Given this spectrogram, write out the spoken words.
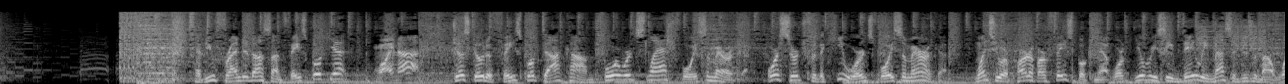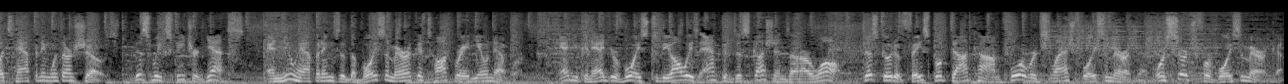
Have you friended us on Facebook yet? Why not? Just go to facebook.com forward slash voice America or search for the keywords voice America. Once you are part of our Facebook network, you'll receive daily messages about what's happening with our shows, this week's featured guests, and new happenings of the Voice America Talk Radio Network. And you can add your voice to the always active discussions on our wall. Just go to facebook.com forward slash voice America or search for voice America.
